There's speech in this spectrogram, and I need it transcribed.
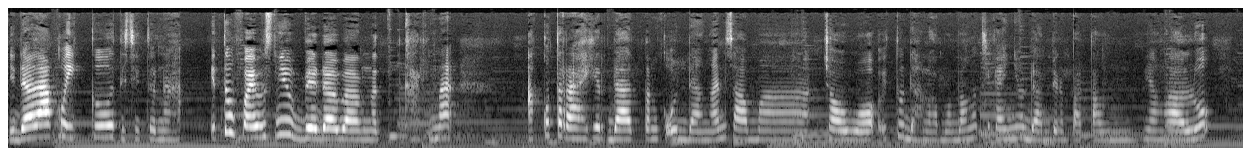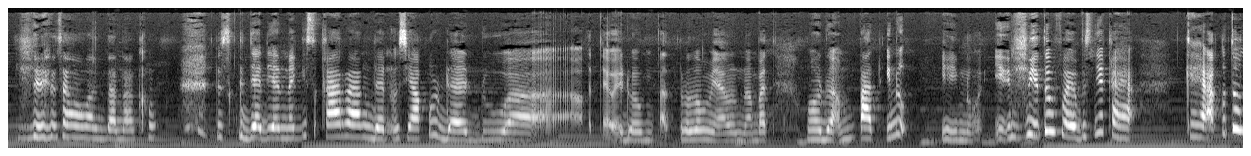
Yaudahlah aku ikut di situ. Nah itu vibesnya beda banget. Karena aku terakhir datang ke undangan sama cowok itu udah lama banget sih kayaknya. Udah hampir 4 tahun yang lalu sama mantan aku. Terus kejadian lagi sekarang dan usia aku udah dua tw 24 belum ya belum 24 mau 24 ini ini ini tuh vibesnya kayak kayak aku tuh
